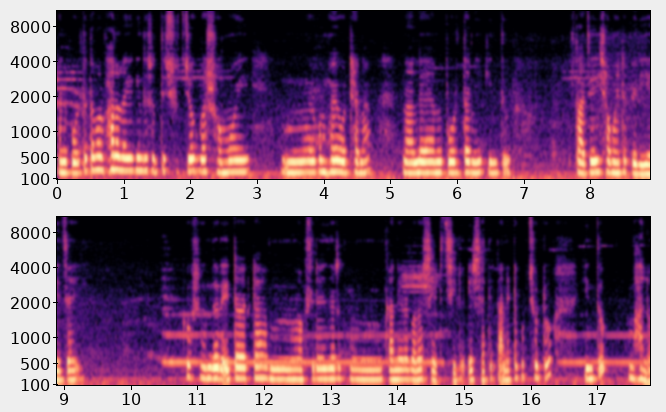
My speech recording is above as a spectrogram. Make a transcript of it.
মানে পড়তে তো আমার ভালো লাগে কিন্তু সত্যি সুযোগ বা সময় এরকম হয়ে ওঠে না। নাহলে আমি পড়তামই কিন্তু কাজেই সময়টা পেরিয়ে যায়। খুব সুন্দর। এটা একটা অক্সিডাইজার কানের গলার সেট ছিল। এর সাথে কানেরটা খুব ছোট, কিন্তু ভালো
